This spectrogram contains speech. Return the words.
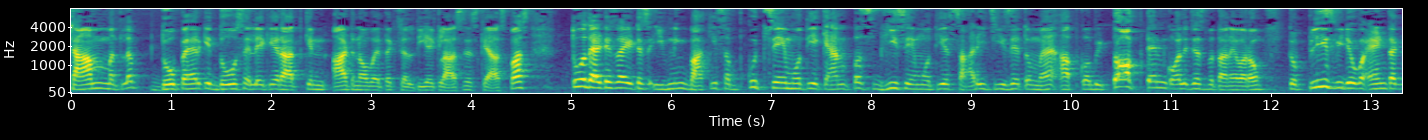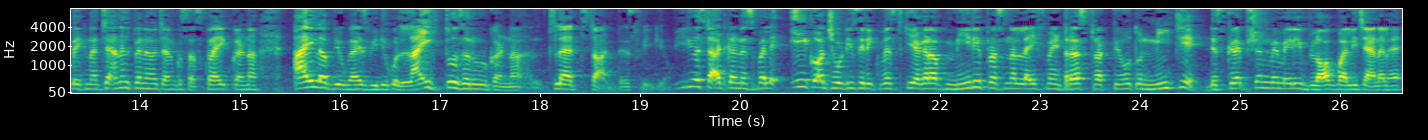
शाम मतलब दोपहर के दो से लेकर रात के आठ नौ बजे तक चलती है क्लासेस के आसपास। तो that is why it is evening बाकी सब कुछ सेम होती है कैंपस भी सेम होती है, सारी चीज़ें तो मैं आपको अभी टॉप टेन कॉलेजेस बताने वाला हूँ। तो प्लीज़ वीडियो को एंड तक देखना चैनल पे नए चैनल को सब्सक्राइब करना। I love you guys video को लाइक तो ज़रूर करना। Let start this video video start करने से पहले एक और छोटी सी रिक्वेस्ट की, अगर आप मेरी पर्सनल लाइफ में इंटरेस्ट रखते हो तो नीचे डिस्क्रिप्शन में मेरी व्लॉग वाली चैनल है,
